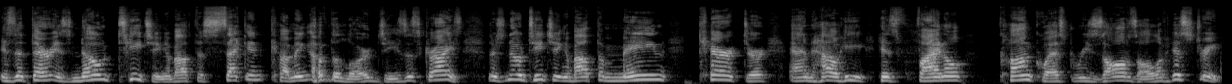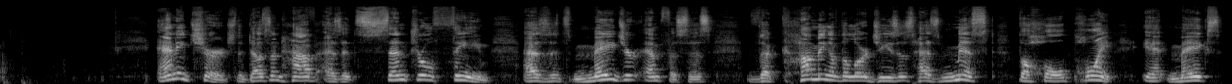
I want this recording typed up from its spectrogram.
is that there is no teaching about the second coming of the Lord Jesus Christ. There's no teaching about the main character and how he his final conquest resolves all of history. Any church that doesn't have as its central theme, as its major emphasis, the coming of the Lord Jesus has missed the whole point. It makes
